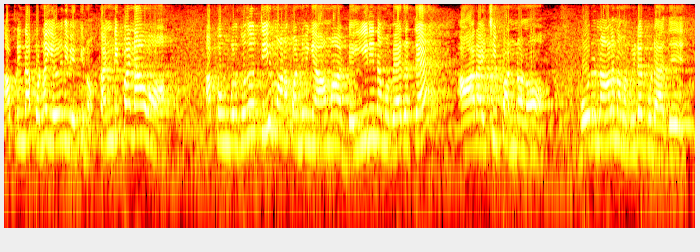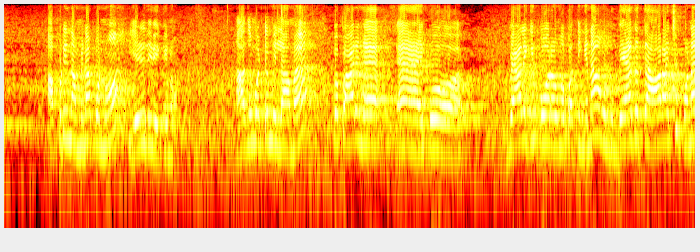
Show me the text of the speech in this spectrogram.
அப்படின்னா பண்ணோம் எழுதி வைக்கணும். கண்டிப்பாக என்ன ஆகும் அப்போ உங்களுக்கு வந்து ஒரு தீர்மானம் பண்ணுவீங்க. ஆமாம் டெய்லி நம்ம வேதத்தை ஆராய்ச்சி பண்ணணும். ஒரு நாளும் நம்ம விடக்கூடாது. அப்படின்னு நம்ம என்ன பண்ணுவோம்? எழுதி வைக்கணும். அது மட்டும் இல்லாமல் இப்போ பாருங்கள் இப்போது வேலைக்கு போகிறவங்க பார்த்தீங்கன்னா அவங்களுக்கு வேதத்தை ஆராய்ச்சி பண்ண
